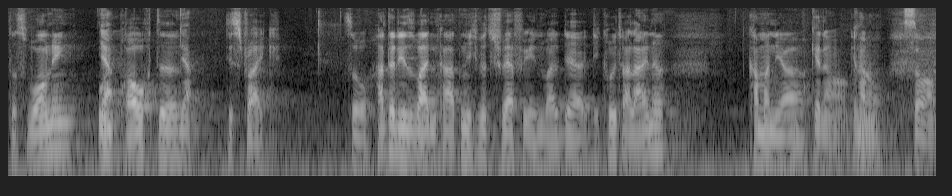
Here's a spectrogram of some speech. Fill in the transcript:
das Warning und Ja. brauchte Ja. die Strike. So, hat er diese beiden Karten nicht, wird es schwer für ihn, weil der, die Kröte alleine kann man ja. Genau, genau. Kann, so,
